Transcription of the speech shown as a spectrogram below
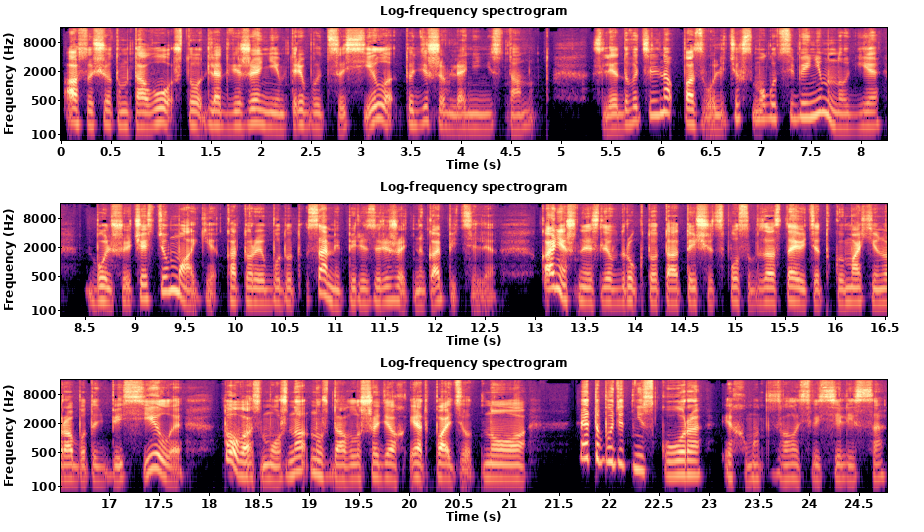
а с учетом того, что для движения им требуется сила, то дешевле они не станут. Следовательно, позволить их смогут себе немногие, большей частью маги, которые будут сами перезаряжать накопители. Конечно, если вдруг кто-то отыщет способ заставить эту махину работать без силы, то, возможно, нужда в лошадях и отпадет. Но это будет не скоро, эхом отозвалась Василиса.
